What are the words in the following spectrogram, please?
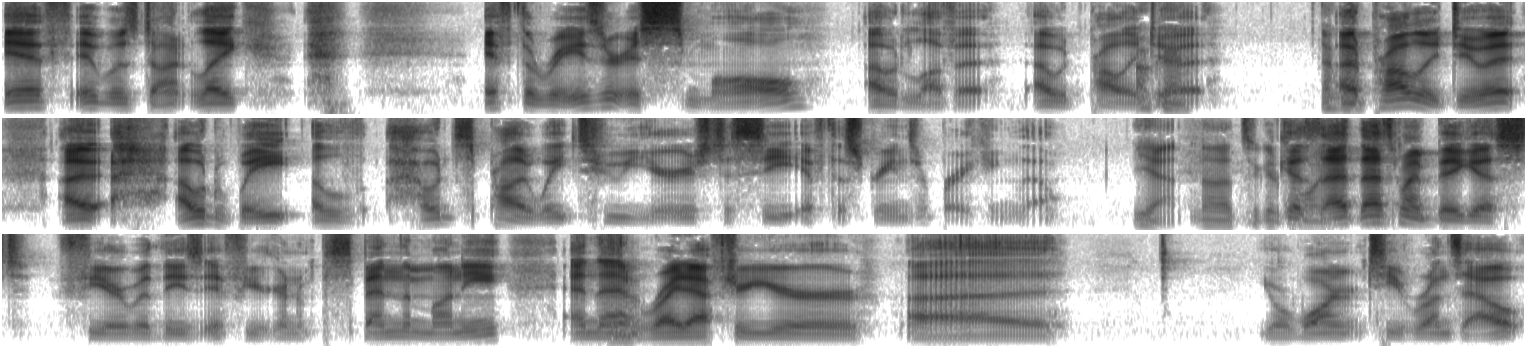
If it was done like, if the Razr is small, I would love it. I would probably do it. Okay. I'd probably do it. I I would wait. A, I would probably wait two years to see if the screens are breaking though, Yeah, no, that's a good because point. that that's my biggest fear with these. If you're going to spend the money and then Yeah. right after your uh, your warranty runs out,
